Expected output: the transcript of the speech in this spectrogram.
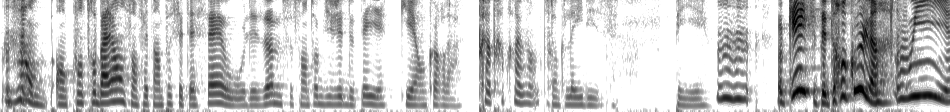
Comme Mhm. ça on, on contrebalance en fait un peu cet effet où les hommes se sentent obligés de payer qui est encore là. Très très présente. Donc ladies, Mhm. OK, c'était trop cool. Oui,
